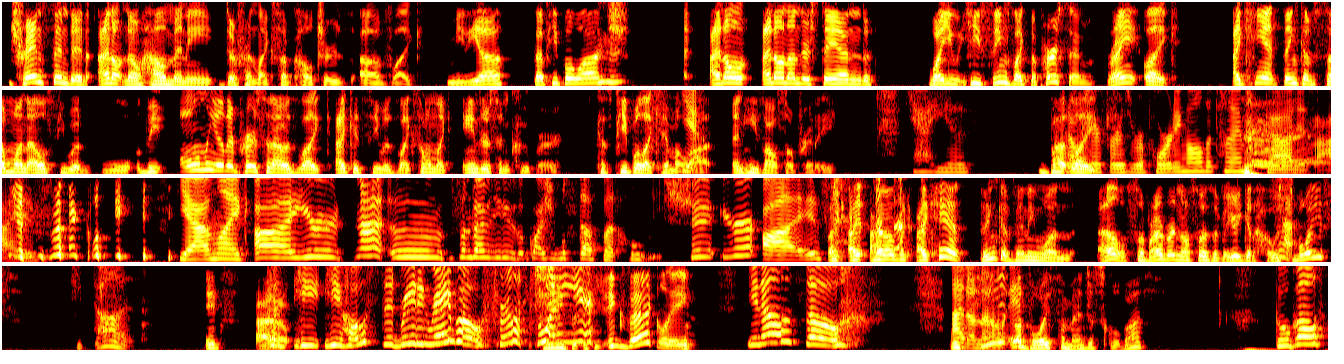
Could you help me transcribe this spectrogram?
transcended. I don't know how many different like subcultures of like media that people watch. Mhm. I don't. I don't understand why you. He seems like the person, right? Like I can't think of someone else you would. The only other person I was like I could see was like someone like Anderson Cooper because people like him a Yeah. lot, and he's also pretty. yeah, he is. But like care for his reporting all the time. God, his eyes. exactly. Yeah, I'm like, uh, you're not. Um, sometimes you do some questionable stuff, but holy shit, your eyes. like I, I was like I can't think of anyone else. LeVar Burton also has a very good host Yeah. voice. he does It's because he he hosted Reading Rainbow for like 20 Jesus- years. exactly. You know, so I Was don't he know. a It's- voice on Magic School Bus? Google.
